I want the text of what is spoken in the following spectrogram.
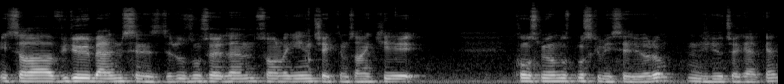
İnşallah videoyu beğenmişsinizdir. Uzun süreden sonra yeni çektim. Sanki konuşmayı unutmuş gibi hissediyorum video çekerken.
